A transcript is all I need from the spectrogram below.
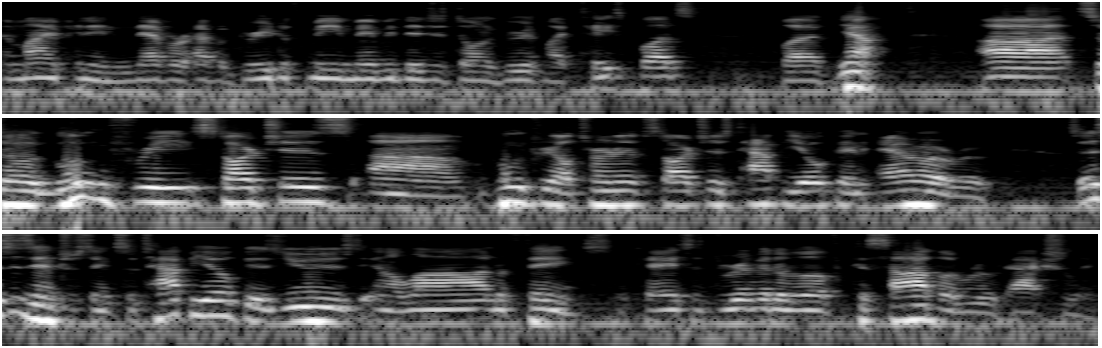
in my opinion, never have agreed with me. Maybe they just don't agree with my taste buds. But yeah. Uh, so gluten-free starches, um, gluten-free alternative starches, tapioca and arrowroot. So this is interesting. So tapioca is used in a lot of things. Okay, it's a derivative of cassava root actually.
